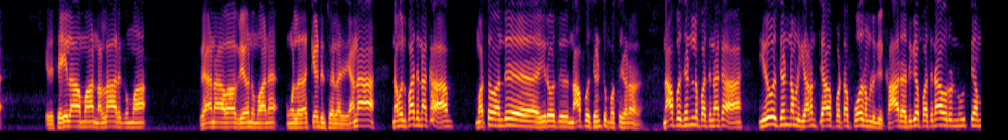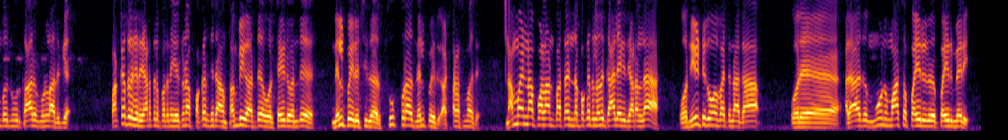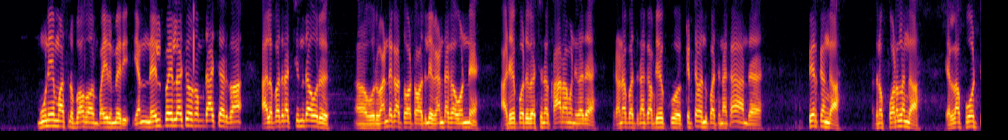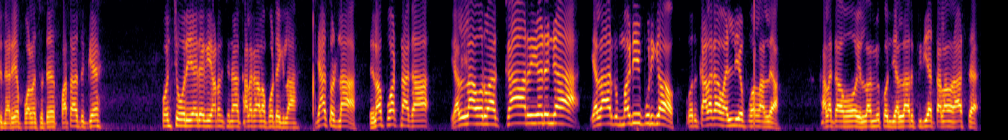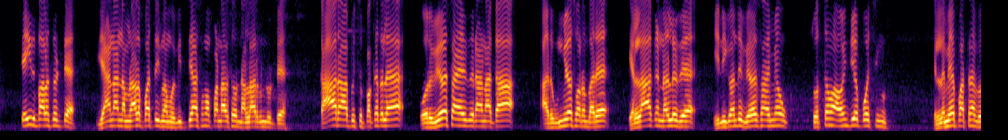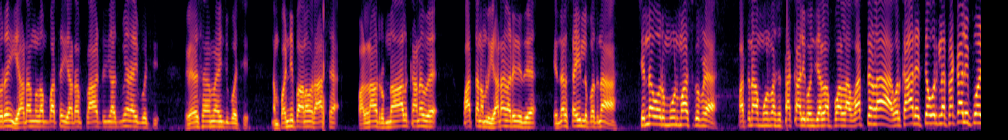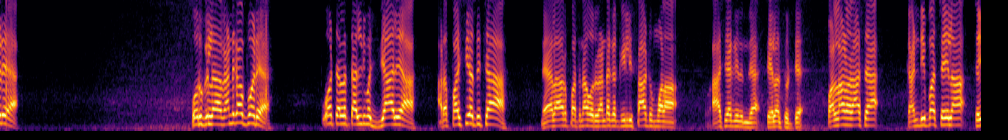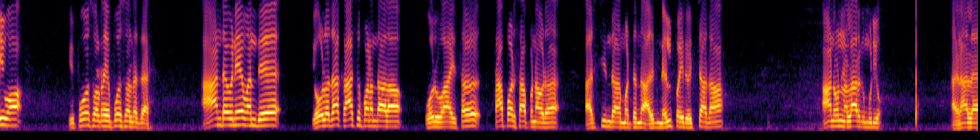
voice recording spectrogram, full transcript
இது செய்யலாமா? நல்லா இருக்குமா? வேணாவா? வேணுமான்னு உங்களை தான் கேட்டு சொல்லலாம். ஏன்னா நமது பார்த்தீங்கன்னாக்கா மொத்தம் வந்து இருபது நாற்பது சென்ட்டு மொத்தம் இடம். நாற்பது சென்ட்டில் பார்த்தீங்கன்னாக்கா இருபது சென்ட் நம்மளுக்கு இடம் தேவைப்பட்டால் போதும் நம்மளுக்கு. கார் அதுக்கே பார்த்தீங்கன்னா ஒரு நூற்றி ஐம்பது நூறு கார் விடலாம் அதுக்கு. பக்கத்தில் இருக்கிற இடத்துல பார்த்தீங்கன்னா ஏற்கனவே பக்கத்து சைடு அவங்க தம்பி கார்த்து ஒரு சைடு வந்து நெல் பயிர் வச்சுருக்காரு. சூப்பராக நெல் பயிர் அட்டகாசமாக இது நம்ம என்ன பண்ணலான்னு பார்த்தா இந்த பக்கத்தில் வந்து காலி ஆகுது இடம்ல. ஒரு நீட்டுக்கு பார்த்தீங்கன்னாக்கா ஒரு அதாவது மூணு மாதம் பயிர் பயிர் மாரி. மூணே மாதத்தில் போகும் பயிர் மாரி. என் நெல் பயிரில் வச்சு ரொம்ப தாசியாக இருக்கும். அதில் பார்த்தீங்கன்னா சின்னதாக ஒரு ஒரு வெண்டைக்காய் தோட்டம். அதுலேயே வெண்டைக்காய் ஒன்று அப்படியே போட்டு வச்சுனா காராமணி விதை. ரெண்டாவது பார்த்தினாக்கா அப்படியே கிட்ட வந்து பார்த்தினாக்கா அந்த பேர்க்கங்கா அப்புறம் புடலங்கா எல்லாம் போட்டு நிறைய போடலாம் சொல்லிட்டு பத்தாதுக்கு கொஞ்சம் ஒரு ஏரியாவுக்கு இடந்துச்சுன்னா கலகாலம் போட்டு வைக்கலாம். ஏன் சொல்லலாம் இதெல்லாம் போட்டினாக்கா எல்லாம் வருவாங்க காரு எடுங்க. எல்லாருக்கும் மடி பிடிக்கும். ஒரு கலகா வள்ளியை போடலாம் இல்லையா? கலக்காவோ எல்லாமே கொஞ்சம் எல்லோரும் ஃப்ரீயாக தரலாம் ஆசை. செய்து பால சொல்லிட்டு. ஏன்னா நம்மளால் பார்த்து நம்ம வித்தியாசமாக பண்ணாத சார் நல்லா இருக்குன்னு சொல்லிட்டு. கார் ஆஃபீஸ் பக்கத்தில் ஒரு விவசாயம் இருக்கிறானாக்கா அது உண்மையாக சொல்கிறேன் பாரு எல்லாருக்கும் நல்லது. இன்றைக்கி வந்து விவசாயமே சுத்தமாக அழிஞ்சே போச்சுங்க. எல்லாமே பார்த்தா வெறும் இடங்களும் பார்த்தா இடம் ஃப்ளாட்டு அதுமாரி ஆகி போச்சு. விவசாயமே அழிஞ்சு போச்சு. நம்ம பண்ணி பார்க்கலாம் ஒரு ஆசை. பல்லாம் ரொம்ப நாள் கனவு. பார்த்தா நம்மளுக்கு இடம் கிடைக்குது. இருந்தாலும் சைடில் பார்த்தோன்னா சின்ன ஒரு மூணு மாதத்துக்கு முன்னாடி பார்த்தோன்னா மூணு மாதம் தக்காளி கொஞ்சம் எல்லாம் போடலாம். வரட்டங்களா ஒரு கார் எடுத்து ஒரு கிலோ தக்காளி போடு. ஒரு கிலோ வெண்டைக்காய் போடு. போட்டெல்லாம் தள்ளிமா ஜாலியாக அட பசி எடுத்துச்சா? நேரம் பார்த்தோன்னா ஒரு வெண்டைக்காய் கிள்ளி சாப்பிட்டு போகலாம் ஆசையாக இருந்தேன் செய்யலாம்னு சொல்லிட்டு. பண்ணலான்னு ஒரு ஆசை. கண்டிப்பாக செய்யலாம். செய்வோம். இப்போவும் சொல்கிறேன் எப்போவும் சொல்கிறேன் சார். ஆண்டவனே வந்து எவ்வளோதான் காசு பணம் இருந்தாலும் ஒரு வாய் ச சாப்பாடு சாப்பிட்னா கூட அரிசி இருந்தால் மட்டும்தான். அதுக்கு நெல் பயிர் வச்சாதான் ஆண்டவன் நல்லா இருக்க முடியும். அதனால்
